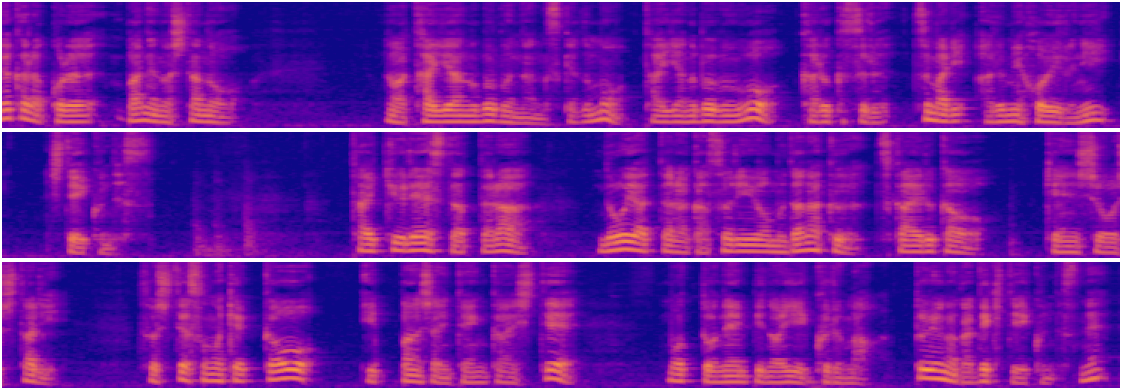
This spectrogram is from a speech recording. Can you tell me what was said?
だからこれバネの下のタイヤの部分なんですけども、タイヤの部分を軽くする。つまりアルミホイルにしていくんです。耐久レースだったらどうやったらガソリンを無駄なく使えるかを検証したり、そしてその結果を一般車に展開して、もっと燃費のいい車というのができていくんですね。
